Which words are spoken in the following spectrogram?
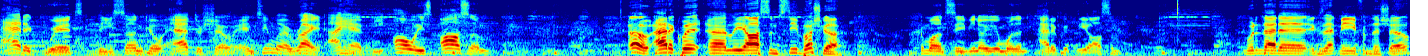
Adequate, the Sunco After Show, and to my right, I have the always awesome. Oh, adequately awesome, Steve Bushka. Come on, Steve, you know you're more than adequately awesome. Wouldn't that uh, exempt me from the show?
